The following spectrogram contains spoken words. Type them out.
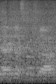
Ja, das ist klar.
